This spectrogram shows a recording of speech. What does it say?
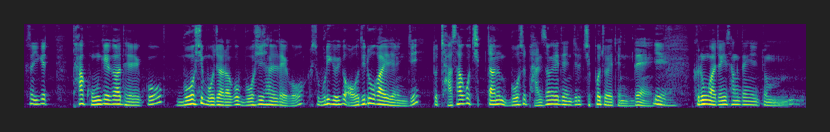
그래서 이게 다 공개가 되고 무엇이 모자라고 무엇이 잘 되고 그래서 우리 교육이 어디로 가야 되는지 또 자사고 집단은 무엇을 반성해야 되는지를 짚어줘야 되는데 예. 그런 과정이 상당히 좀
